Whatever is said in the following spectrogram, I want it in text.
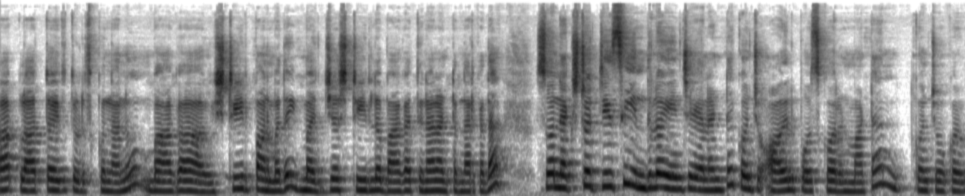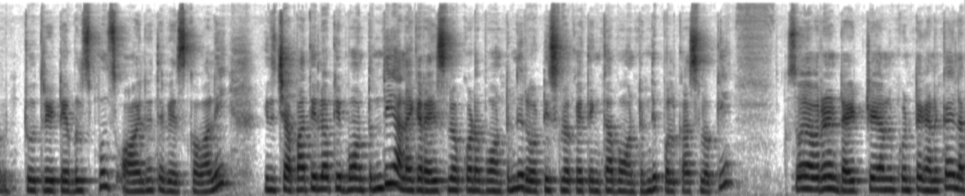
బాగా క్లాత్తో అయితే తుడుచుకున్నాను. బాగా స్టీల్ పాన్ మీద ఈ మధ్య స్టీల్లో బాగా తినాలంటున్నారు కదా. సో నెక్స్ట్ వచ్చేసి ఇందులో ఏం చేయాలంటే కొంచెం ఆయిల్ పోసుకోవాలన్నమాట. కొంచెం ఒక టూ త్రీ టేబుల్ స్పూన్స్ ఆయిల్ అయితే వేసుకోవాలి. ఇది చపాతీలోకి బాగుంటుంది అలాగే రైస్లో కూడా బాగుంటుంది రోటీస్లోకి అయితే ఇంకా బాగుంటుంది పుల్కాస్లోకి. సో ఎవరైనా డైట్ చేయాలనుకుంటే కనుక ఇలా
